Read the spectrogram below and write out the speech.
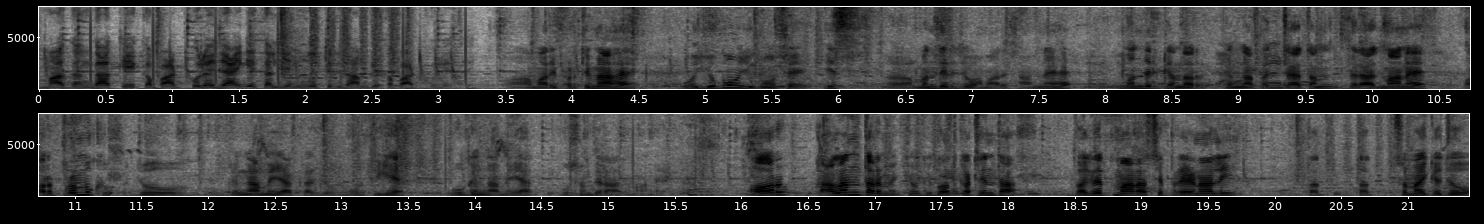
माँ गंगा के कपाट खोले जाएँगे। कल यमुनोत्री धाम के कपाट खुले थे। हमारी प्रतिमा है, वो युगों युगों से इस मंदिर जो हमारे सामने है, मंदिर के अंदर गंगा पंचायतन विराजमान है और प्रमुख जो गंगा मैया का जो मूर्ति है, वो गंगा मैया उसमें विराजमान है। और कालांतर में, क्योंकि बहुत कठिन था, भगत महाराज से प्रेरणा ली, तत् तत्समय के जो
